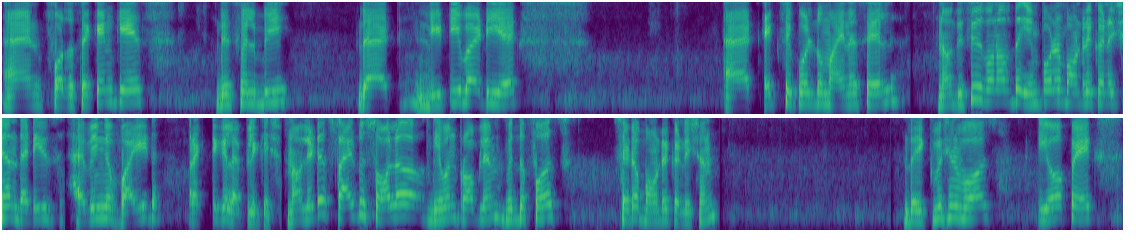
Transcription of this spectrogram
And for the second case this will be that dt by dx at x equal to minus L. Now this is one of the important boundary condition that is having a wide practical application. Now let us try to solve a given problem with the first set of boundary condition. The equation was t of x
